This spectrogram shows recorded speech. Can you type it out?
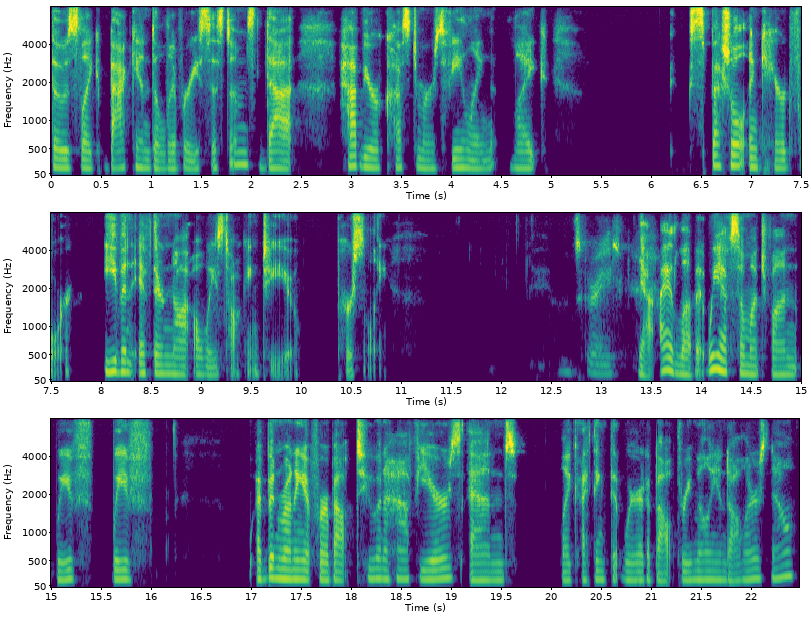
those like back end delivery systems that have your customers feeling like special and cared for, even if they're not always talking to you personally. That's great. Yeah, I love it. We have so much fun. We've, we've, I've been running it for about two and a half years. And like, I think that we're at about $3 million now.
